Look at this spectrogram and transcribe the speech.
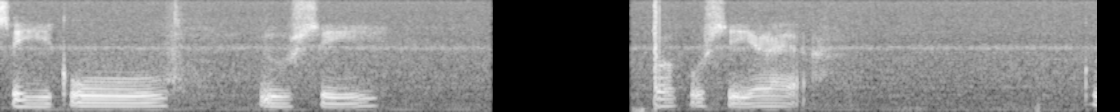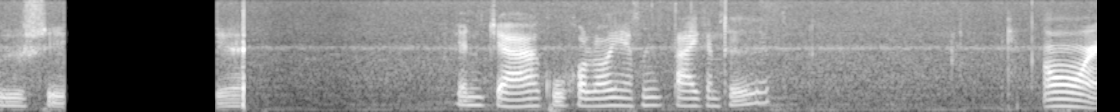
สีกูอยู่สีตัวกูสีอะไรอะกูอยู่สีอะไรเพื่อนจ๋ากูขอร้องอย่าเพิ่งตายกันเถอะ อ้ย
